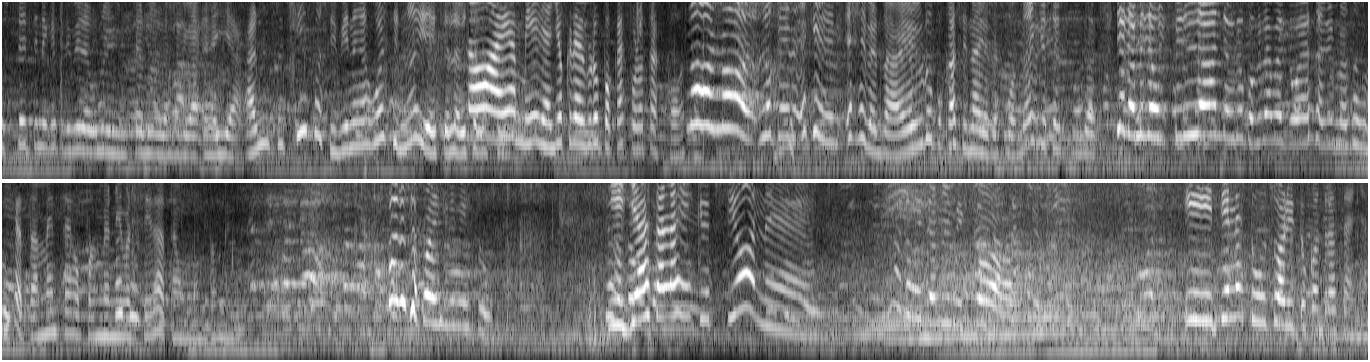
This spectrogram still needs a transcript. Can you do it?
usted tiene que escribir a uno interno a la- allá. Armen su equipo, si vienen a jugar, si no, y es que le avisa No, ella Miriam, yo creo el grupo acá es por otras cosas. No, no, lo que es que es de verdad, el grupo casi nadie responde, hay que ser sincero. Yo también tengo un pilón de grupo, créame que voy a salir de esos grupos. Yo también tengo por mi universidad, tengo un montón de grupos. ¿Cuándo se puede inscribir su? Y ya están las inscripciones. No tengo internet en mi casa. Y tienes tu usuario y tu contraseña.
